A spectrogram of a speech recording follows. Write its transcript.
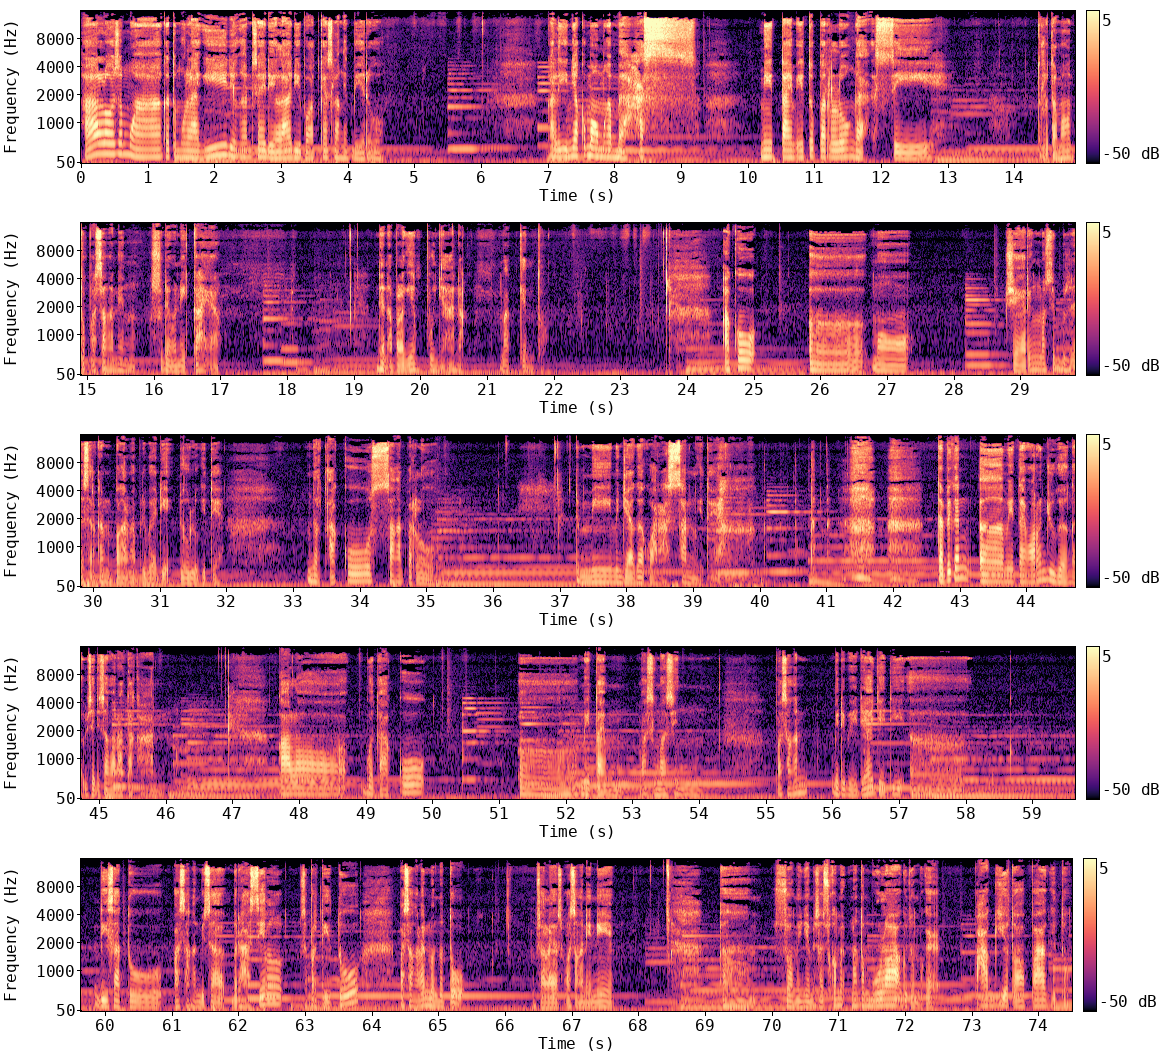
Halo semua, ketemu lagi dengan saya Dela di podcast Langit Biru. Kali ini aku mau ngebahas me time itu perlu nggak sih, terutama untuk pasangan yang sudah menikah ya, dan apalagi yang punya anak, makin tuh. Aku uh, mau sharing masih berdasarkan pengalaman pribadi dulu gitu ya. Menurut aku sangat perlu. Demi menjaga kewarasan gitu ya. Tapi kan uh, me time orang juga nggak bisa disamaratakan. Kalau buat aku uh, me time masing-masing pasangan beda-beda jadi uh, di satu pasangan bisa berhasil seperti itu pasangan lain tentu misalnya pasangan ini um, suaminya bisa suka nonton bola gitu pakai pagi atau apa gitu.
